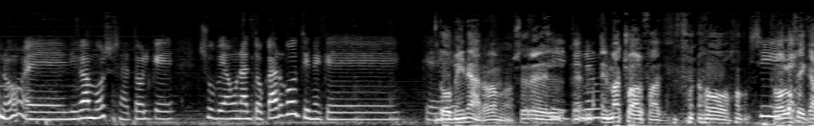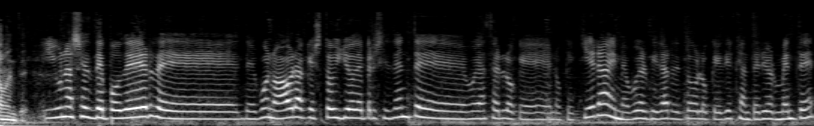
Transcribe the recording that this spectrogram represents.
¿no? Eh, digamos, o sea, todo el que sube a un alto cargo tiene que... Dominar, vamos, ser el, macho alfa, o, lógicamente. Y una sed de poder de, bueno, ahora que estoy yo de presidente voy a hacer lo que, lo que quiera y me voy a olvidar de todo lo que dije anteriormente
